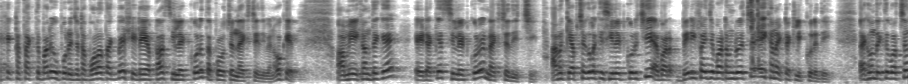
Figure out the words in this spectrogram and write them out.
এক একটা থাকতে পারে, উপরে যেটা বলা থাকবে সেটাই আপনারা সিলেক্ট করে তারপর হচ্ছে নেক্সটে দিবেন। ওকে আমি এখান থেকে এটাকে সিলেক্ট করে নেক্সটে দিচ্ছি। আমি ক্যাপচাগুলোকে সিলেক্ট করেছি, এবার ভেরিফাই যে বাটন রয়েছে, এখানে একটা ক্লিক করে দিই। এখন দেখতে পাচ্ছেন,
